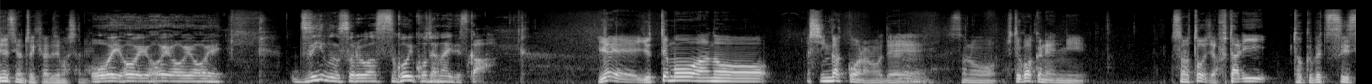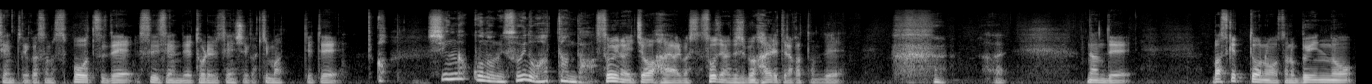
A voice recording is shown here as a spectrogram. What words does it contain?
年生の時から出ましたね。おいおいおいおいおい。随分それはすごい子じゃないですか。いやいや言ってもあの進学校なので、その一学年にその当時は2人特別推薦というかそのスポーツで推薦で取れる選手が決まってて。進学校なのにそういうのがあったんだ。そういうのは一応はいありました。そうじゃないと自分入れてなかったんで、はい、なんでバスケットのその部員の、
